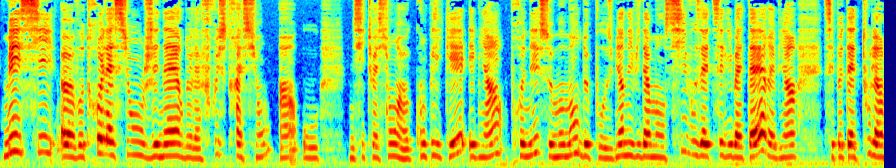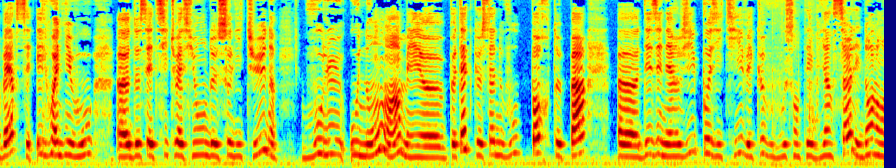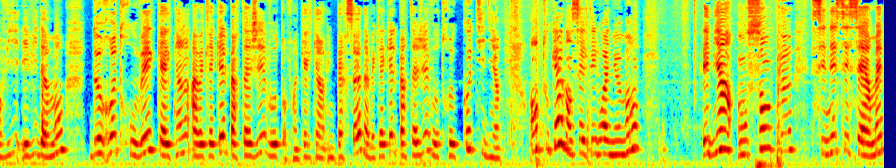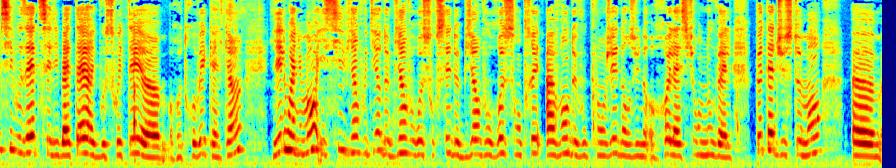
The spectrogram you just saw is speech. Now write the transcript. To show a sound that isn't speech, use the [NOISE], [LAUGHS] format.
Mais si euh, votre relation génère de la frustration hein, ou une situation euh, compliquée, eh bien, prenez ce moment de pause. Bien évidemment, si vous êtes célibataire, eh bien, c'est peut-être tout l'inverse, c'est [LAUGHS] éloignez-vous euh, de cette situation de solitude voulu ou non, hein, mais euh, peut-être que ça ne vous porte pas euh, des énergies positives et que vous vous sentez bien seul et dans l'envie évidemment de retrouver quelqu'un avec laquelle partager votre, enfin quelqu'un, une personne avec laquelle partager votre quotidien. En tout cas, dans cet éloignement, eh bien, on sent que c'est nécessaire, même si vous êtes célibataire et que vous souhaitez euh, retrouver quelqu'un, L'éloignement ici vient vous dire de bien vous ressourcer, de bien vous recentrer avant de vous plonger dans une relation nouvelle. Peut-être justement, euh,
